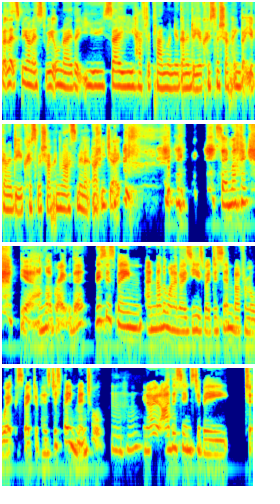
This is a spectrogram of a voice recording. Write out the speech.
but let's be honest we all know that you say you have to plan when you're going to do your christmas shopping but you're going to do your christmas shopping last minute aren't you jo so my yeah i'm not great with it. This has been another one of those years where december from a work perspective has just been mental. Mm-hmm. you know it either seems to be to,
